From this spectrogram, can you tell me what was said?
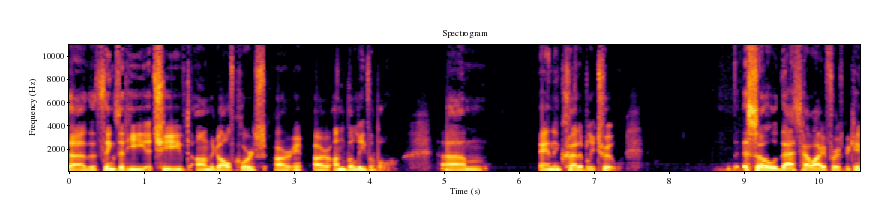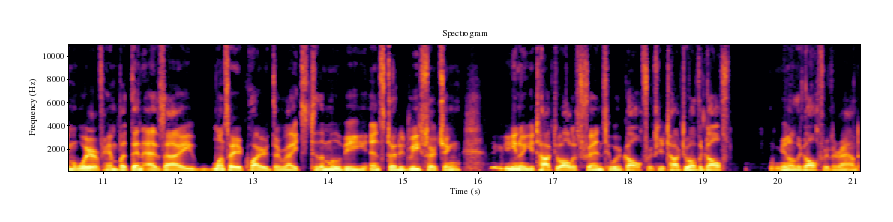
uh, the things that he achieved on the golf course are are unbelievable, um, and incredibly true. So that's how I first became aware of him. But then, as I once I acquired the rights to the movie and started researching, you know, you talk to all his friends who were golfers. You talk to all the golf, you know, the golfers around.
